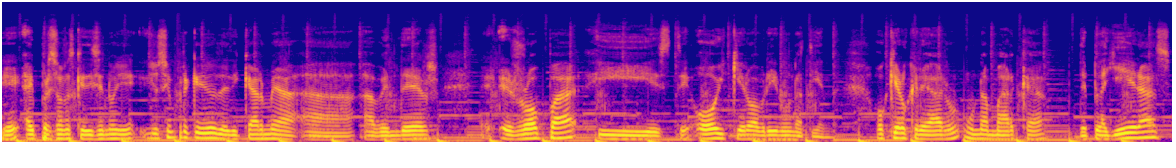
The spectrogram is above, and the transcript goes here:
eh, hay personas que dicen, oye, yo siempre he querido dedicarme a, vender eh, ropa y este, hoy quiero abrir una tienda. O quiero crear una marca de playeras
